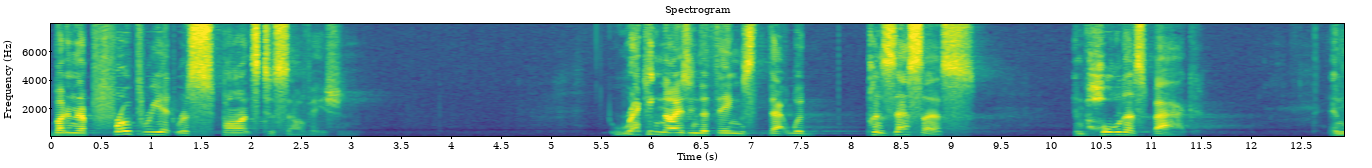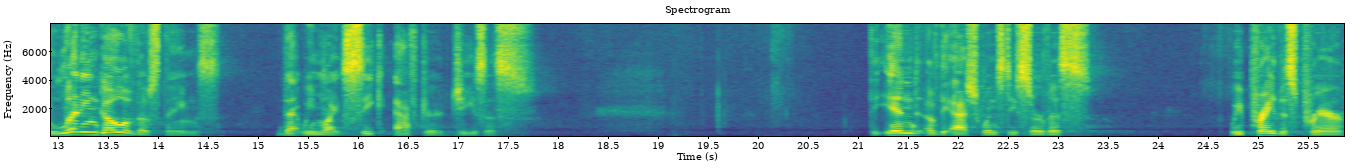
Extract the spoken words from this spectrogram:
but an appropriate response to salvation recognizing the things that would possess us and hold us back and letting go of those things that we might seek after Jesus. The end of the Ash Wednesday service, we pray this prayer.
